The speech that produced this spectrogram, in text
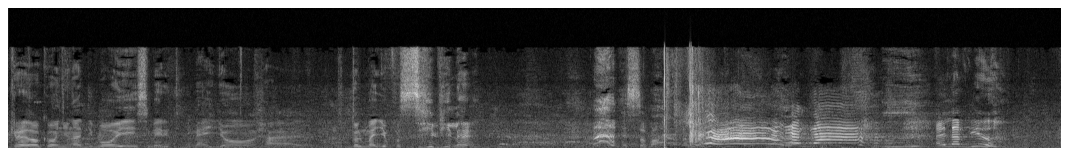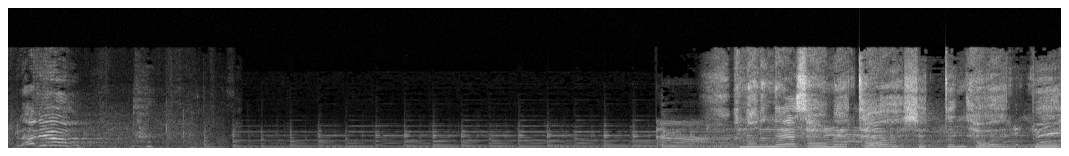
credo che ognuna di voi si meriti di meglio, cioè tutto il meglio possibile. Adesso basta. I love you. Love you! 너는 내 삶에 다시 뜬 햇빛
